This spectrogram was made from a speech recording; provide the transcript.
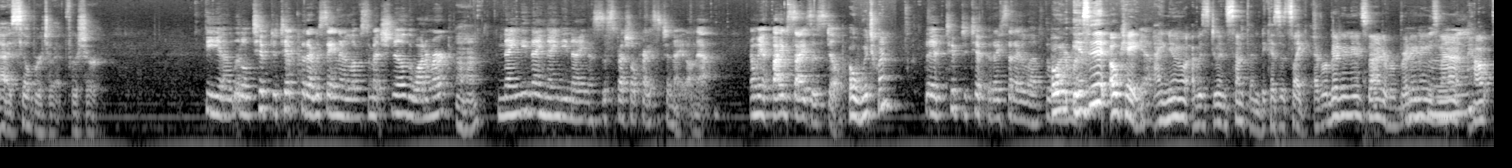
uh, silver to it for sure. The uh, little tip to tip that I was saying I love so much, Janyl, the watermark, Uh huh. Ninety nine ninety nine is the special price tonight on that. And we have five sizes still. Oh, which one? The tip to tip that I said I love. The Oh, is it? Okay. Yeah. I knew I was doing something because it's like everybody needs that, everybody needs Mm-hmm. that. How,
